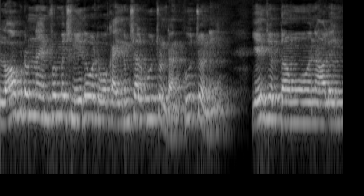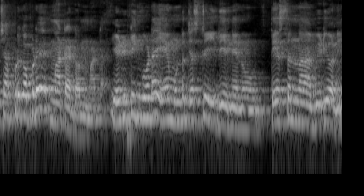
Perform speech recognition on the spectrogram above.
లోపల ఉన్న ఇన్ఫర్మేషన్ ఏదో ఒకటి ఒక ఐదు నిమిషాలు కూర్చుంటాను కూర్చొని ఏం చెప్తాము అని ఆలోచించి అప్పటికప్పుడే మాట్లాడడం అనమాట ఎడిటింగ్ కూడా ఏముండదు జస్ట్ ఇది నేను తీస్తున్న వీడియోని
